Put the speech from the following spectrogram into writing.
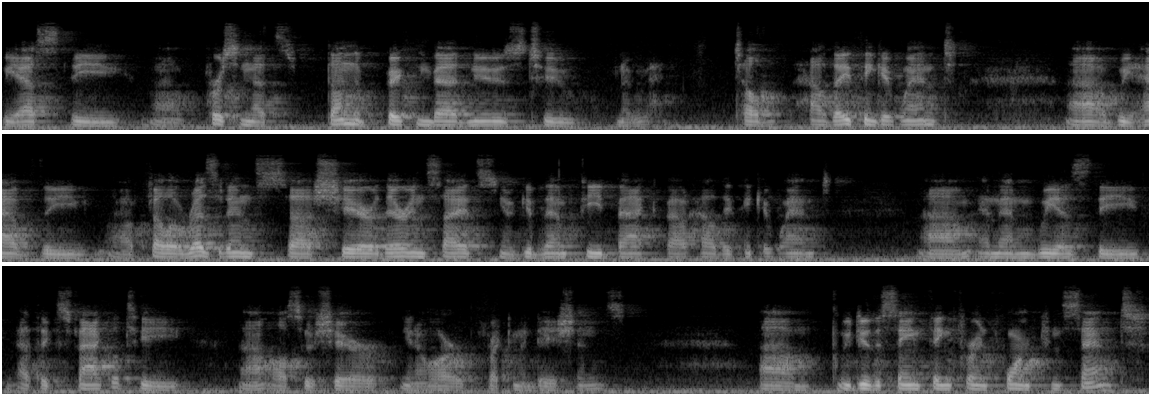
we ask the uh, person that's done the Breaking Bad News to you know, tell how they think it went. Uh, we have the uh, fellow residents uh, share their insights, you know, give them feedback about how they think it went. Um, and then we as the ethics faculty uh, also share, you know, our recommendations. Um, we do the same thing for informed consent.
